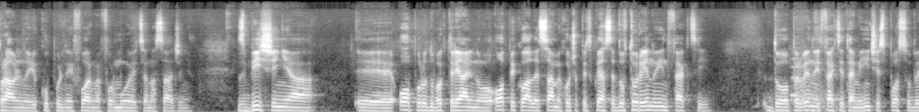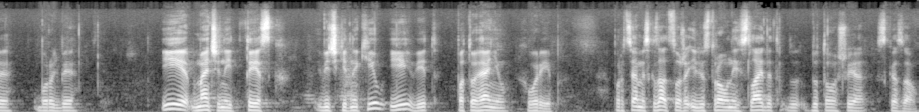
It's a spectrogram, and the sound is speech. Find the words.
правильної купольної форми формується насадження збільшення опору до бактеріального опіку, але саме хочу підкреслити до вторинної інфекції, до первинної інфекції там і інші способи боротьби. І зменшений тиск від шкідників і від патогенів хворіб. Про це ми сказали, це теж ілюстрований слайд до, того, що я сказав.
